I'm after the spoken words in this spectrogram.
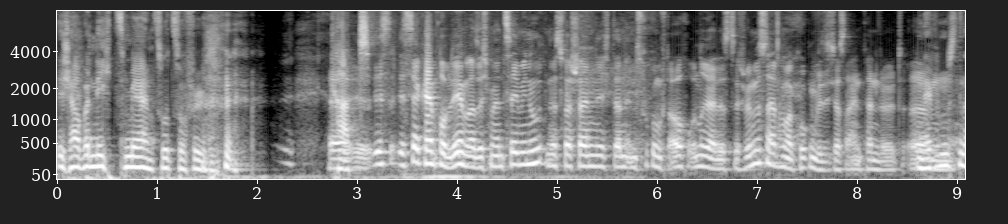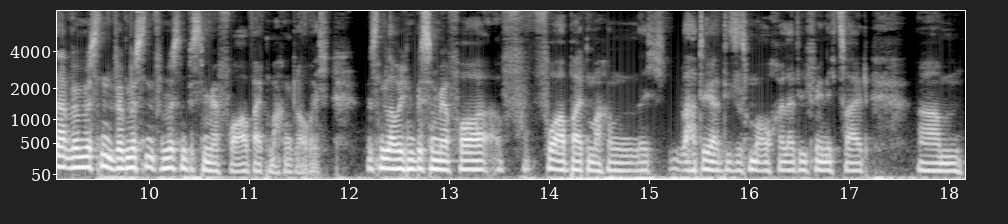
ich habe nichts mehr hinzuzufügen. Cut. Ist, ist ja kein Problem. Also ich meine, zehn Minuten ist wahrscheinlich dann in Zukunft auch unrealistisch. Wir müssen einfach mal gucken, wie sich das einpendelt. Nee, wir ähm, müssen da, wir müssen, wir müssen, wir müssen ein bisschen mehr Vorarbeit machen, glaube ich. Wir müssen, glaube ich, ein bisschen mehr Vor, Vorarbeit machen. Ich hatte ja dieses Mal auch relativ wenig Zeit. Ähm,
